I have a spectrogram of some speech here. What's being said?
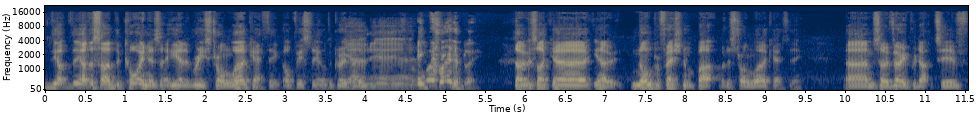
the, the other side of the coin is that he had a really strong work ethic, obviously, or the group Yeah, had a yeah, yeah. Incredibly. So it's like a you know non-professional but with a strong work ethic. Um, so very productive.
